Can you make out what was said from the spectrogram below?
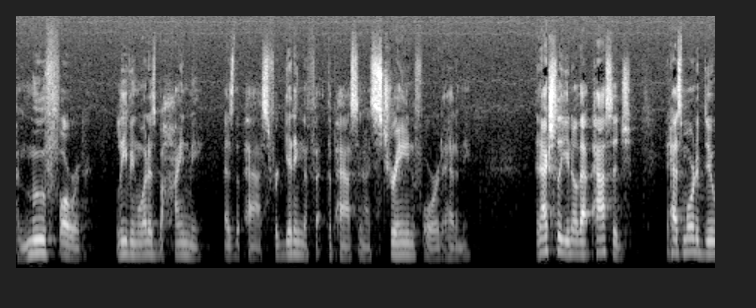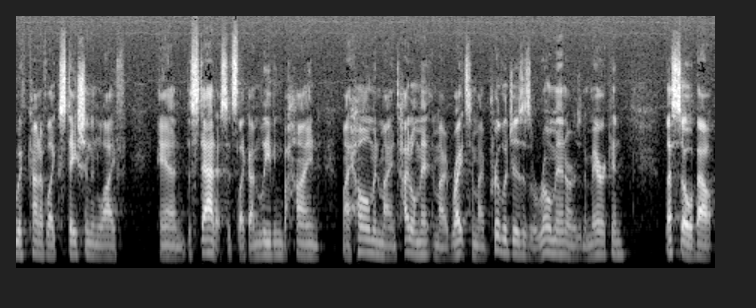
I move forward, leaving what is behind me as the past, forgetting the, the past, and I strain forward ahead of me. And actually, you know, that passage, it has more to do with kind of like station in life and the status. It's like I'm leaving behind my home and my entitlement and my rights and my privileges as a Roman or as an American less so about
